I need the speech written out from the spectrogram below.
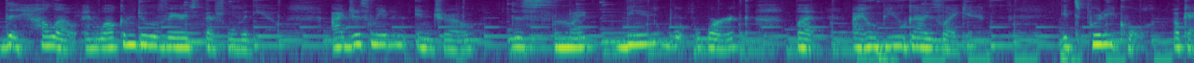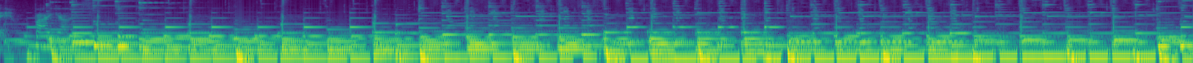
The, hello and welcome to a very special video. I just made an intro. This might be work, but I hope you guys like it. It's pretty cool. Okay, bye guys.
